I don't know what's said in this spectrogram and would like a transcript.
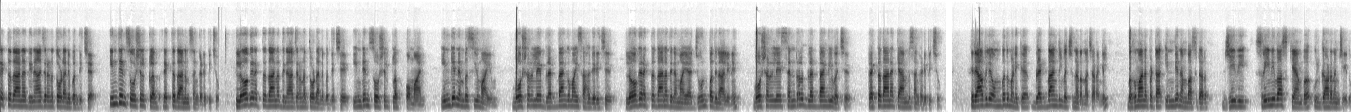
രക്തദാന ദിനാചരണത്തോടനുബന്ധിച്ച് ഇന്ത്യൻ സോഷ്യൽ ക്ലബ് രക്തദാനം സംഘടിപ്പിച്ചു. ലോക രക്തദാന ദിനാചരണത്തോടനുബന്ധിച്ച് Indian social club Oman Indian എംബസിയുമായും ബോഷറിലെ ബ്ലഡ് ബാങ്കുമായി സഹകരിച്ച് ലോക രക്തദാന ദിനമായ ജൂൺ പതിനാലിന് ബോഷറിലെ സെൻട്രൽ ബ്ലഡ് ബാങ്കിൽ വച്ച് രക്തദാന ക്യാമ്പ് സംഘടിപ്പിച്ചു. രാവിലെ ഒമ്പത് മണിക്ക് ബ്ലഡ് ബാങ്കിൽ വെച്ച് നടന്ന ചടങ്ങിൽ ബഹുമാനപ്പെട്ട Indian ambassador G V Srinivas camp ഉദ്ഘാടനം ചെയ്തു.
